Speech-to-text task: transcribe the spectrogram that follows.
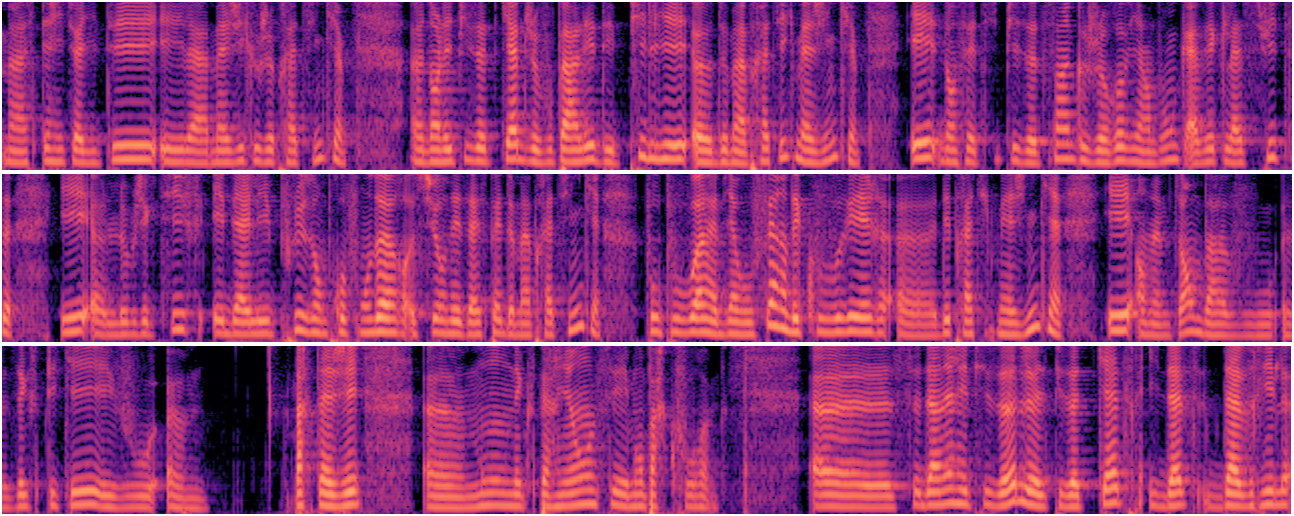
ma spiritualité et la magie que je pratique. Dans l'épisode 4, je vous parlais des piliers euh, de ma pratique magique. Et dans cet épisode 5, je reviens donc avec la suite. Et euh, l'objectif est d'aller plus en profondeur sur des aspects de ma pratique pour pouvoir eh bien, vous faire découvrir euh, des pratiques magiques et en même temps bah, vous expliquer et vous partager mon expérience et mon parcours. Euh, ce dernier épisode, l'épisode 4, il date d'avril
